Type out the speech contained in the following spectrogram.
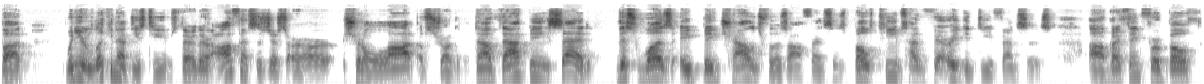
But when you're looking at these teams, their, their offenses just are, are showed a lot of struggle. Now, that being said, this was a big challenge for those offenses. Both teams had very good defenses. Uh, but I think for both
